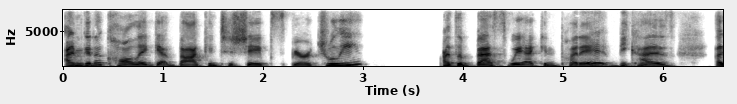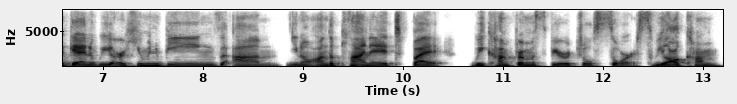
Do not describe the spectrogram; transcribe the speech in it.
I'm going to call it Get Back into Shape Spiritually. That's the best way I can put it because, again, we are human beings, um, you know, on the planet, but we come from a spiritual source. We all come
